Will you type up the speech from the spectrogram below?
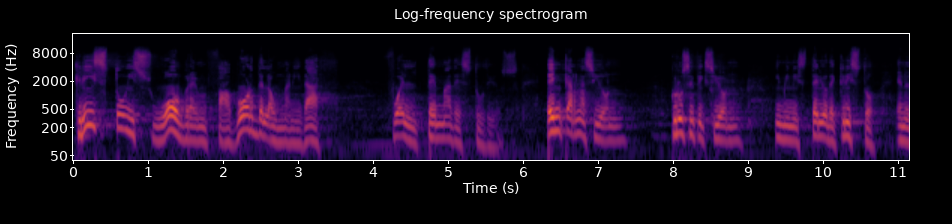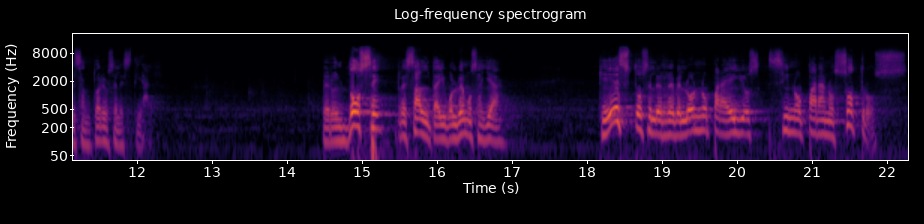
Cristo y su obra en favor de la humanidad fue el tema de estudios. Encarnación, crucifixión y ministerio de Cristo en el santuario celestial. Pero el 12 resalta, y volvemos allá, que esto se les reveló no para ellos, sino para nosotros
